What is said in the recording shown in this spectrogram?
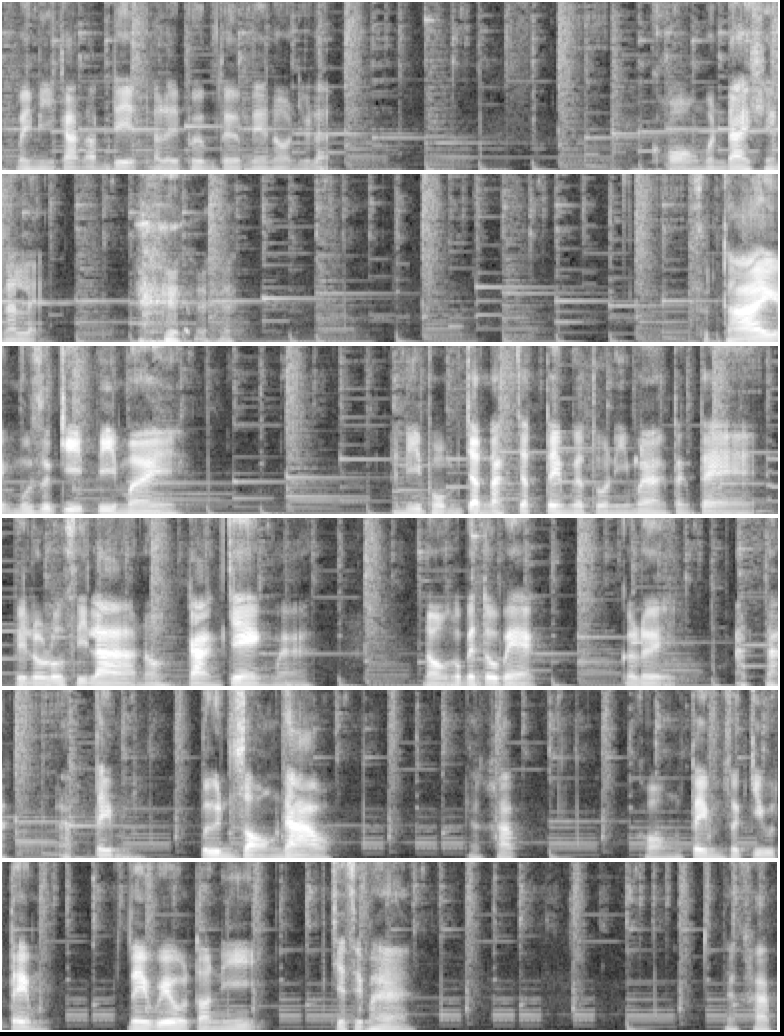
ไม่มีการอัปเดตอะไรเพิ่มเติมแน่นอนอยู่แล้ว ของมันได้แค่นั้นแหละ สุดท้ายมุสกิปีใหม่ อันนี้ผมจัดหนักจัดเต็มกับตัวนี้มากตั้งแต่เปโลโลซิล่าเนาะกลางแจ้งมา น้องก็เป็นตัวแบก ก็เลยอัดหนักอัดเต็ม ปืน 2 ดาวนะครับ ของเต็มสกิลเต็มเลเวลตอนนี้ 75 นะครับ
